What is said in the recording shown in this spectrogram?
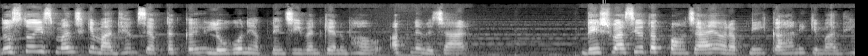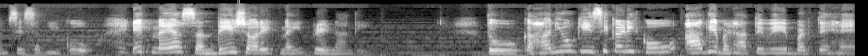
दोस्तों, इस मंच के माध्यम से अब तक कई लोगों ने अपने जीवन के अनुभव, अपने विचार देशवासियों तक पहुँचाए और अपनी कहानी के माध्यम से सभी को एक नया संदेश और एक नई प्रेरणा दी। तो कहानियों की इसी कड़ी को आगे बढ़ाते हुए बढ़ते हैं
